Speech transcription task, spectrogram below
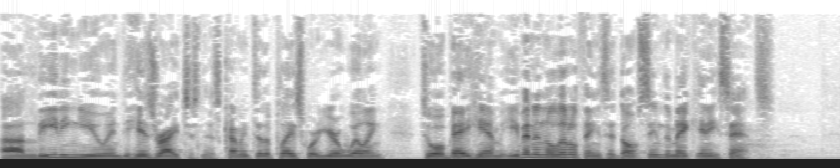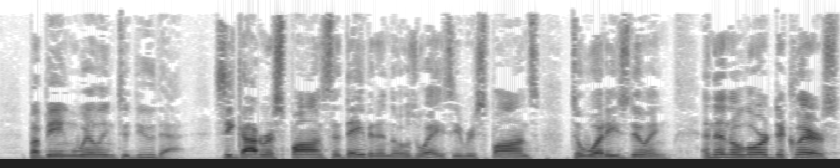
uh, leading you into His righteousness, coming to the place where you're willing to obey Him, even in the little things that don't seem to make any sense. But being willing to do that. See, God responds to David in those ways. He responds to what he's doing. And then the Lord declares,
